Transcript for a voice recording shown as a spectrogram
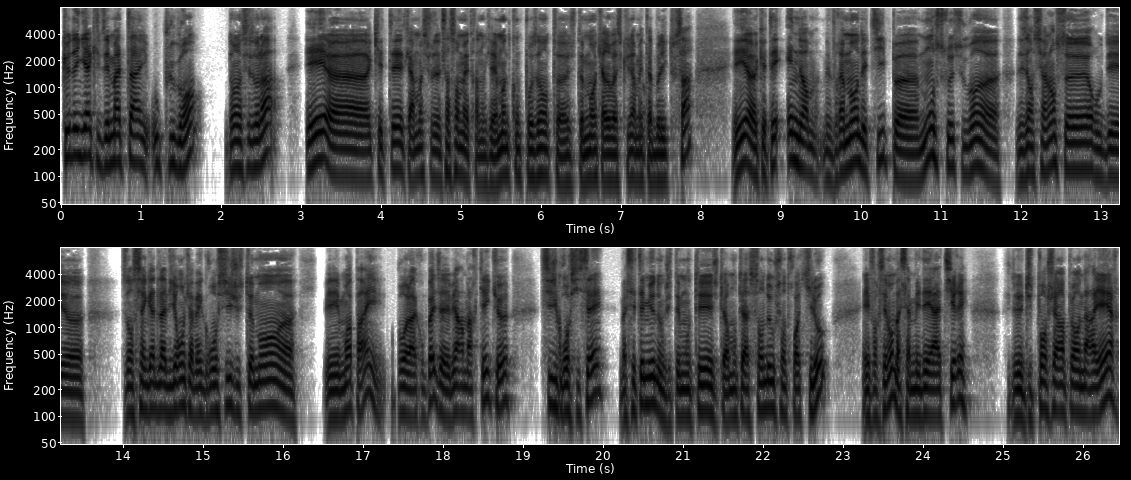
que des gars qui faisaient ma taille ou plus grand dans ces eaux-là, et euh, qui étaient, car moi je faisais 500 mètres, hein, donc il y avait moins de composantes, euh, justement, cardiovasculaires, métaboliques, tout ça, et euh, qui étaient énormes, mais vraiment des types euh, monstrueux, souvent euh, des anciens lanceurs ou des, des, anciens gars de l'aviron qui avaient grossi, justement, et moi, pareil, pour la compète, j'avais bien remarqué que si je grossissais, bah, c'était mieux. Donc, j'étais monté, j'étais remonté à 102 ou 103 kilos. Et forcément, bah, ça m'aidait à tirer. Tu te penchais un peu en arrière,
